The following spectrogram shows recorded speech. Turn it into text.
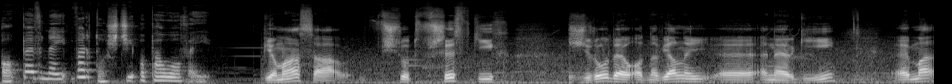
o pewnej wartości opałowej. Biomasa wśród wszystkich źródeł odnawialnej e, energii e, ma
